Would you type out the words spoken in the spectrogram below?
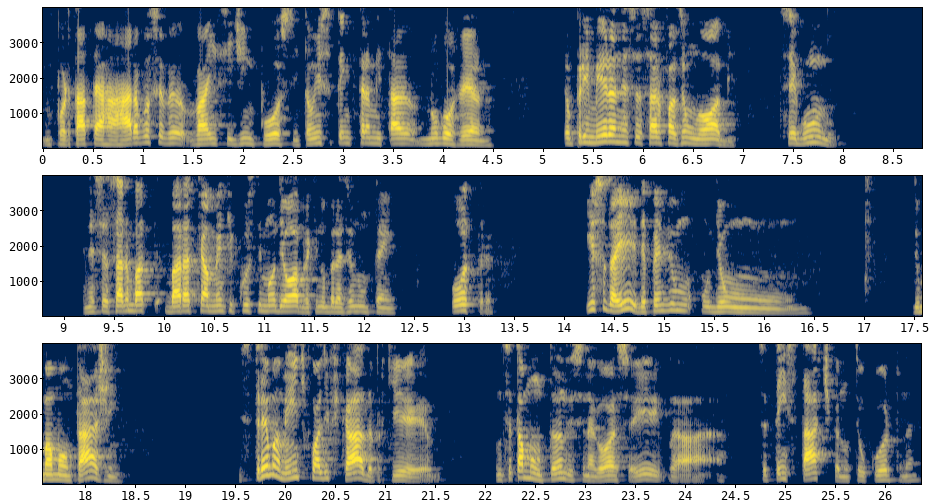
importar terra rara, você vai incidir imposto. Então, isso tem que tramitar no governo. Então, primeiro, é necessário fazer um lobby. Segundo, é necessário um barateamento de custo de mão de obra, que no Brasil não tem. Outra, isso daí depende de, um, de, um, de uma montagem extremamente qualificada, porque quando você está montando esse negócio aí, você tem estática no teu corpo, né?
